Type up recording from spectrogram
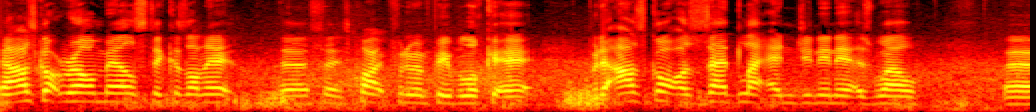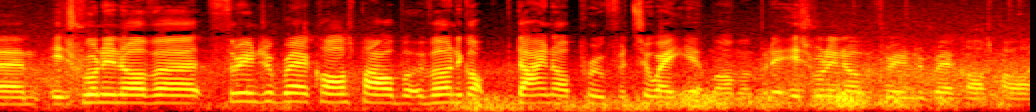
It has got Royal Mail stickers on it, uh, so it's quite funny when people look at it. But it has got a Z-let engine in it as well. Um, it's running over 300 brake horsepower, but we've only got dyno proof for 280 at the moment, but it is running over 300 brake horsepower.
